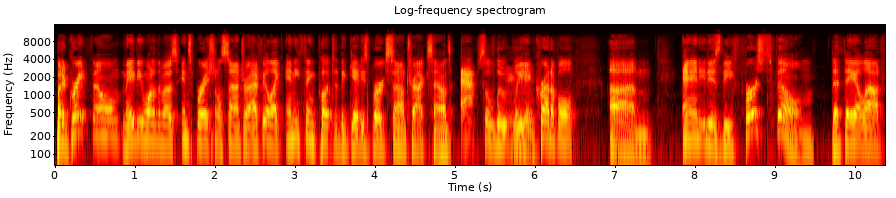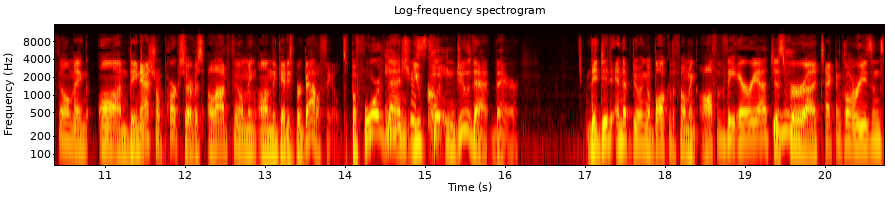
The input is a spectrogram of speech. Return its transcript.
but a great film, maybe one of the most inspirational soundtrack. I feel like anything put to the Gettysburg soundtrack sounds absolutely incredible. Um, and it is the first film that they allowed filming on the National Park Service allowed filming on the Gettysburg battlefields. Before then, you couldn't do that there. They did end up doing a bulk of the filming off of the area just Mm-hmm. for uh, technical reasons,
